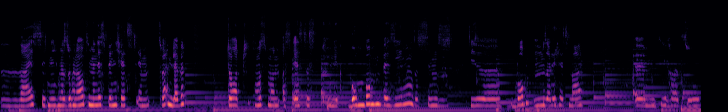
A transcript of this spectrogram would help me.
weiß ich nicht mehr so genau. Zumindest bin ich jetzt im zweiten Level. Dort muss man als erstes König Bum Bum besiegen. Das sind diese Bomben, sage ich jetzt mal, ähm, die halt so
